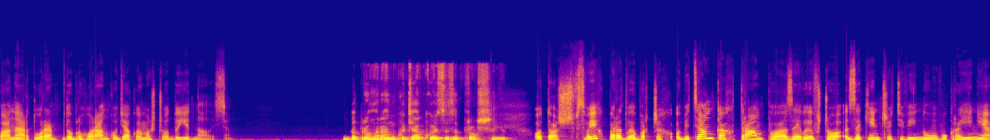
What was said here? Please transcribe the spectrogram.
Пане Артуре, доброго ранку. Дякуємо, що доєдналися. Доброго ранку, дякую за запрошення. Отож, в своїх передвиборчих обіцянках Трамп е, заявив, що закінчить війну в Україні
